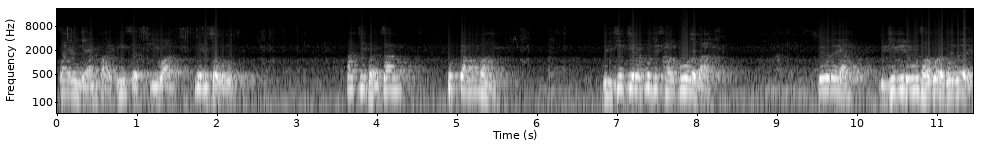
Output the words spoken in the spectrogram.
在两百一十七万年收入。那基本上不高嘛，领袖俱乐部就超过了吧，对不对呀、啊？领袖俱乐部超过了，对不对？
